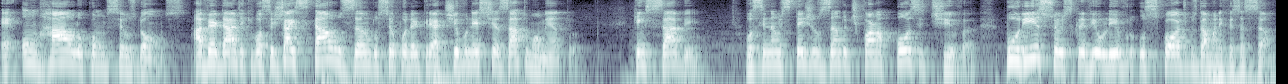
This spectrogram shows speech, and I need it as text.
é honrá-lo com os seus dons. A verdade é que você já está usando o seu poder criativo neste exato momento. Quem sabe você não esteja usando de forma positiva. Por isso eu escrevi o livro Os Códigos da Manifestação.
